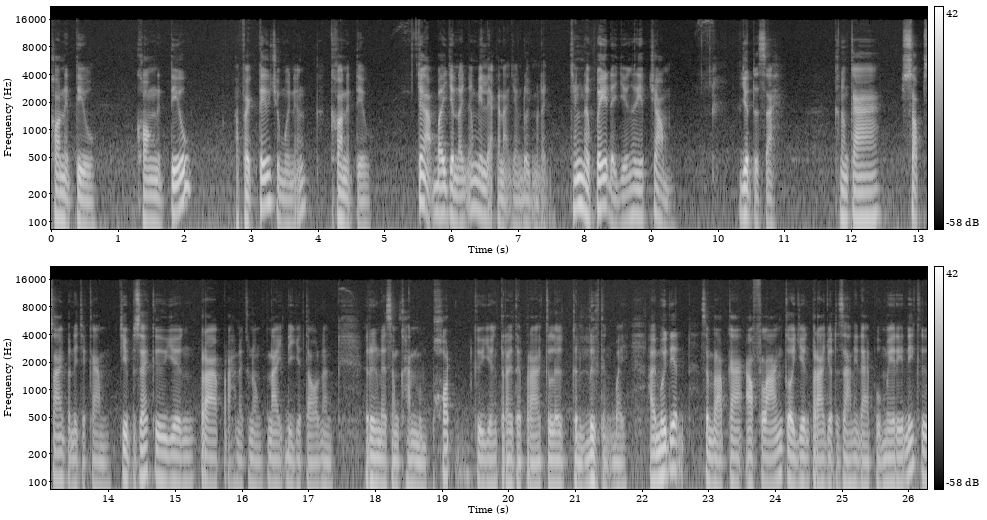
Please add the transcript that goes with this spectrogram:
cognitive cognitive affective ជាមួយនឹង cognitive អញ្ចឹងអា3ចំណុចហ្នឹងមានលក្ខណៈយ៉ាងដូចម្ដេចអញ្ចឹងនៅពេលដែលយើងរៀបចំយុទ្ធសាស្ត្រក្នុងការផ្សព្វផ្សាយពាណិជ្ជកម្មជាពិសេសគឺយើងប្រើប្រាស់នៅក្នុងផ្នែក digital ហ្នឹងរឿងដែលសំខាន់បំផុត គឺយើងត្រូវតែប្រើកលើកលឹះទាំង3ហើយមួយទៀតសម្រាប់ការ offline ក៏យើងប្រើយុទ្ធសាស្ត្រនេះដែរព្រោះមេរៀននេះគឺ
